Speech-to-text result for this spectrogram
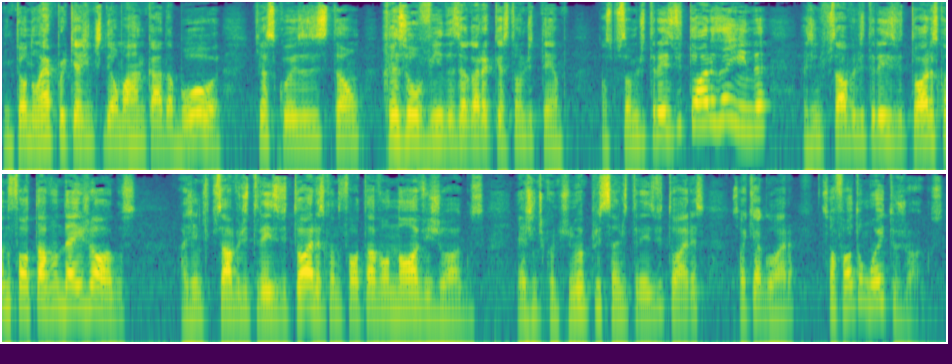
Então não é porque a gente deu uma arrancada boa que as coisas estão resolvidas e agora é questão de tempo. Nós precisamos de três vitórias ainda. A gente precisava de três vitórias quando faltavam dez jogos. A gente precisava de três vitórias quando faltavam nove jogos. E a gente continua precisando de três vitórias, só que agora só faltam oito jogos.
